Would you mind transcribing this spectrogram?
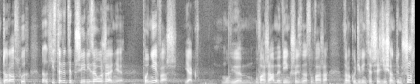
dorosłych, no, historycy przyjęli założenie, ponieważ, jak mówiłem, uważamy, większość z nas uważa, w roku 966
